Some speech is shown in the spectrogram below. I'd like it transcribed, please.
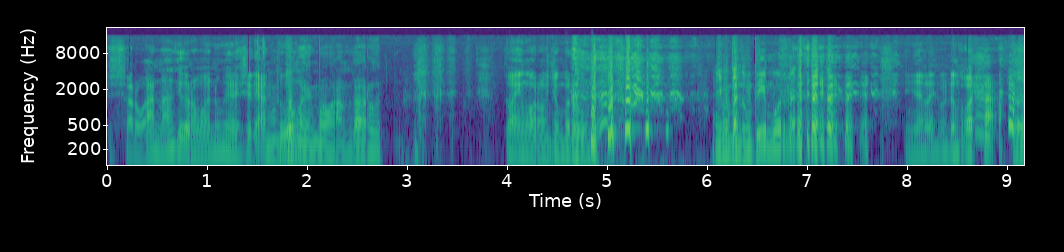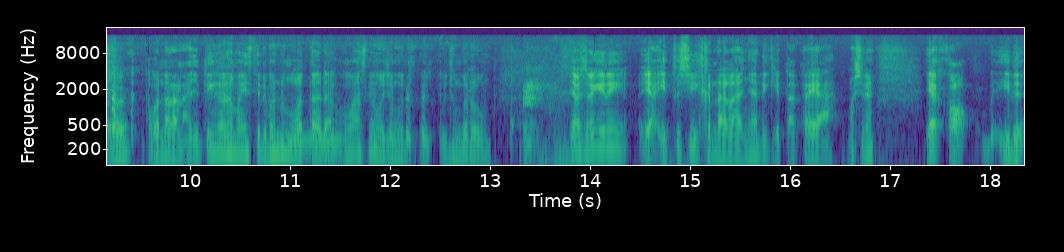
sarwana gitu orang Bandung ya bisa diatur. Untung yang mau orang Garut. Tuh yang orang ujung Ayo mah Bandung Timur dah. Ini lain Bandung kota. Heeh. Kebenaran aja tinggal sama istri di Bandung kota. Dah gue asli ujung ujung berung. Ya maksudnya gini, ya itu sih kendalanya di kita teh ya. Maksudnya ya kalau itu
